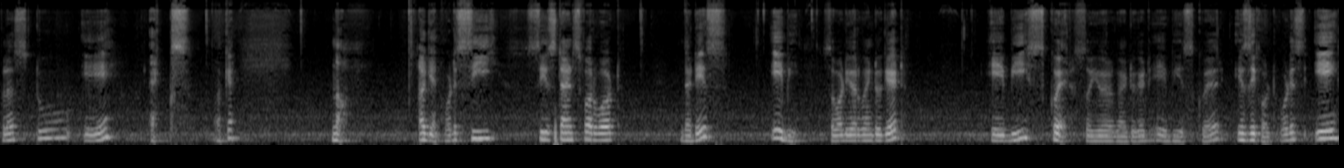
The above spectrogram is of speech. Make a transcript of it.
plus 2ax okay? Now again what is c c stands for what that is ab so what you are going to get ab square so you are going to get ab square is equal to what is a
